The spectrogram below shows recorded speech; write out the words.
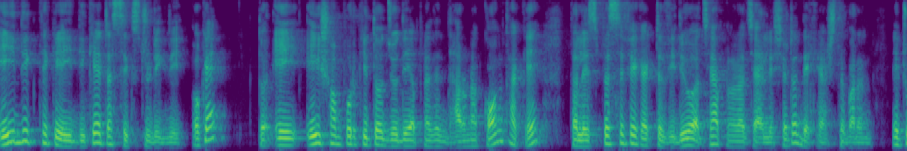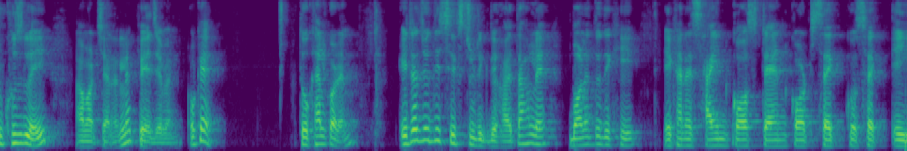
এই দিক থেকে এই দিকে এটা সিক্সটি ডিগ্রি ওকে তো এই এই সম্পর্কিত যদি আপনাদের ধারণা কম থাকে, তাহলে স্পেসিফিক একটা ভিডিও আছে, আপনারা চাইলে সেটা দেখে আসতে পারেন। একটু খুঁজলেই আমার চ্যানেলে পেয়ে যাবেন ওকে তো খেয়াল করেন, এটা যদি সিক্সটি ডিগ্রি হয়, তাহলে বলেন তো দেখি, এখানে sine cos tan cot sec cosec এই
